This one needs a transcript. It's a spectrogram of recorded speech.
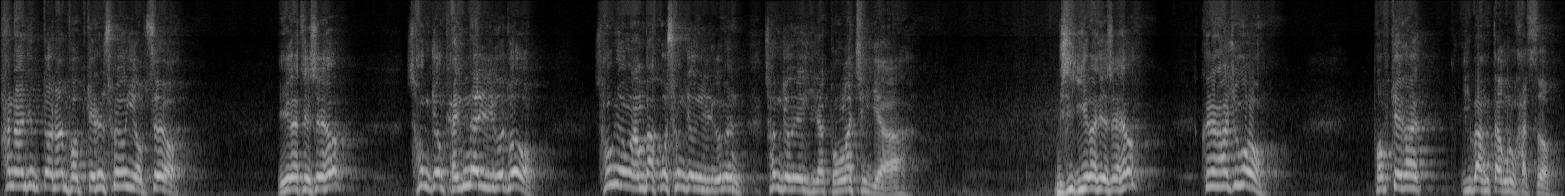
하나님 떠난 법계는 소용이 없어요. 이해가 되세요? 성경 백날 읽어도 성경 안 받고 성경 읽으면 성경이 그냥 동화책이야. 이해가 되세요? 그래가지고 법계가 이방 땅으로 갔어.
